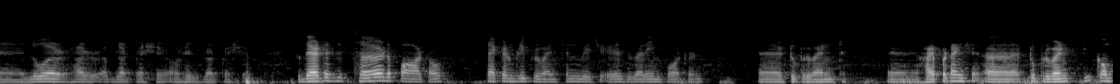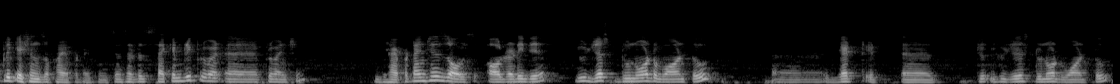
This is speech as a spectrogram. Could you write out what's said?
uh, lower her blood pressure or his blood pressure. So that is the third part of secondary prevention which is very important uh, to prevent hypertension uh, to prevent the complications of hypertension. Since it is secondary preven uh, prevention, the hypertension is also already there. You just do not want to uh, get it. Uh, you just do not want to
